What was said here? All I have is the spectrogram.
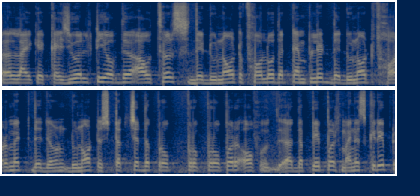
uh, like a casualty of the authors they do not follow the template they do not format they don't do not structure the pro, pro, proper of uh, the paper's manuscript.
